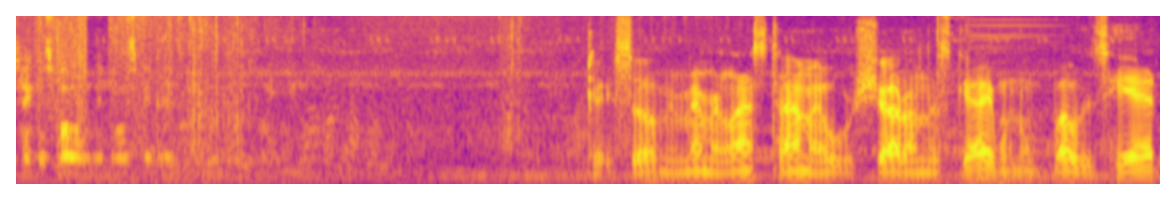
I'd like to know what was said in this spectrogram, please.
Tango's following the noisemaker. Okay, so remember last time I overshot on this guy, went above his head.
